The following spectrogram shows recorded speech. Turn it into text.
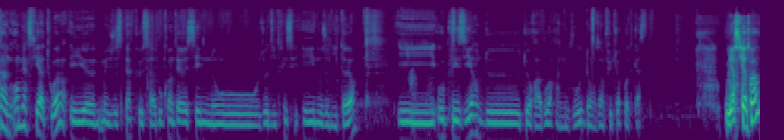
Un grand merci à toi et euh, j'espère que ça a beaucoup intéressé nos auditrices et nos auditeurs. Et au plaisir de te revoir à nouveau dans un futur podcast. Merci à toi.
